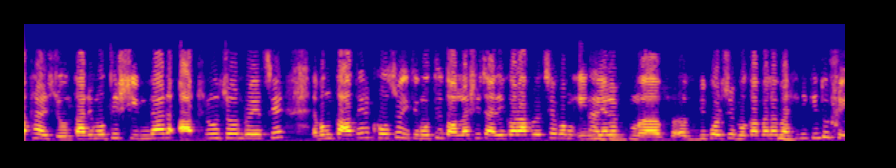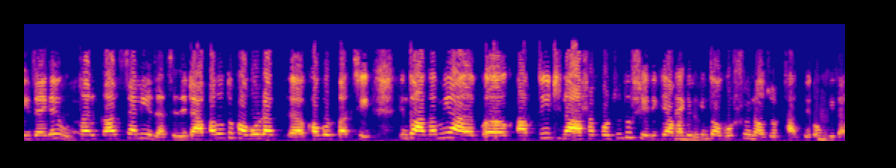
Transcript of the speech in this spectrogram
আঠাশ জন। তার মধ্যে সিমলার আঠেরো জন রয়েছে এবং তাদের খোঁজও ইতিমধ্যে তল্লাশি জারি করা হয়েছে এবং আহ, বিপর্যয় মোকাবেলা বাহিনী কিন্তু সেই জায়গায় উদ্ধার কাজ চালিয়ে যাচ্ছে যেটা আপাতত খবর খবর পাচ্ছি। কিন্তু আগামী আপডেট না আসা পর্যন্ত সেদিকে আমাদের কিন্তু অবশ্যই নজর থাকবে অঙ্কিতা।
